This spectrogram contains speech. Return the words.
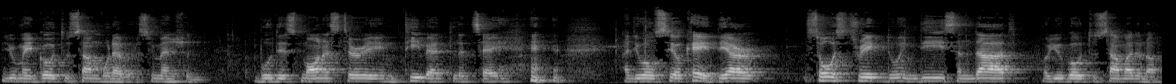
you may go to some, whatever, as you mentioned, Buddhist monastery in Tibet, let's say, and you will see, okay, they are so strict doing this and that, or you go to some, I don't know,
